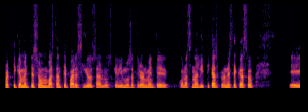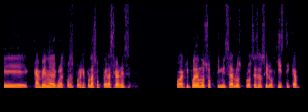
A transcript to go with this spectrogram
prácticamente son bastante parecidos a los que vimos anteriormente con las analíticas, pero en este caso eh, cambian algunas cosas, por ejemplo, las operaciones. Por aquí podemos optimizar los procesos y logística,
